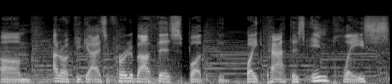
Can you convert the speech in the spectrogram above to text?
Um, I don't know if you guys have heard about this, but the bike path is in place.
